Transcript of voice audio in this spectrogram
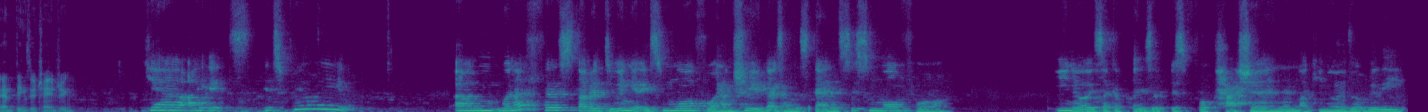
and things are changing? Yeah, I, it's it's really um, when I first started doing it, it's more for, and I'm sure you guys understand, it's just more for, you know, it's like a, it's, a, it's for passion and like, you know, don't really,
